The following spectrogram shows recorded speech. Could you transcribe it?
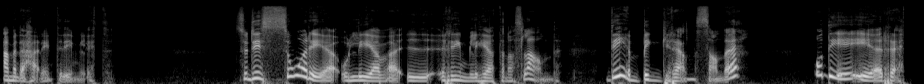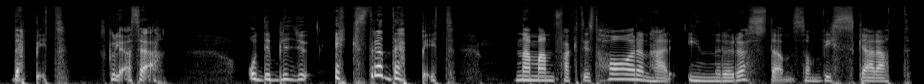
ah, men det här är inte rimligt. Så det är så det är att leva i rimligheternas land. Det är begränsande och det är rätt deppigt, skulle jag säga. Och det blir ju extra deppigt när man faktiskt har den här inre rösten som viskar att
